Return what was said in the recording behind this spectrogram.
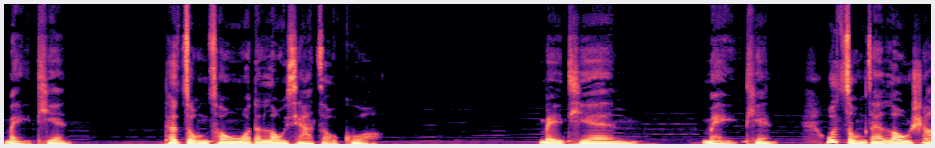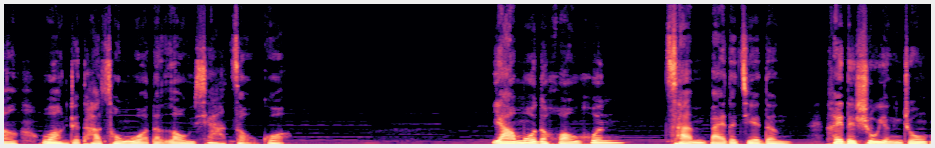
每天。他总从我的楼下走过。每天，每天，我总在楼上望着他从我的楼下走过。雅漠的黄昏，惨白的街灯，黑的树影中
